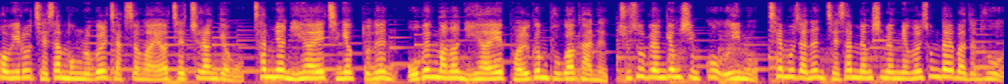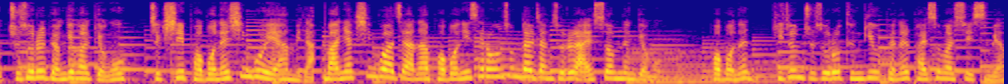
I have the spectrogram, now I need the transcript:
허위로 재산 목록을 작성하여 제출한 경우 3년 이하의 징역 또는 500만 원 이하의 벌금 부과 가능. 주소 변경 신고 의무. 채무자는 재산 명시 명령을 송달받은 후 주소를 변경할 경우 즉시 법원에 신고해야 합니다. 만약 신고하지 않아 법원이 새로운 송달 장소를 알 수 없는 경우 법원은 기존 주소로 등기 우편을 발송할 수 있으며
